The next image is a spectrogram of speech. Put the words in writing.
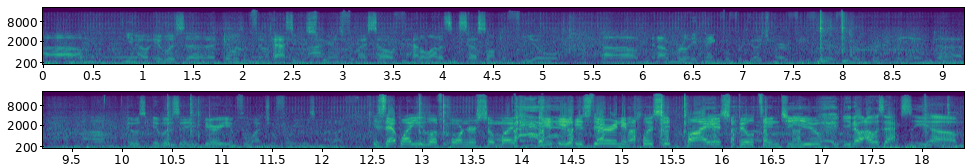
Um, know, it was a it was a fantastic experience for myself. Had a lot of success on the field, um, and I'm really thankful for Coach Murphy for, for recruiting me. And uh, um, it was it was a very influential four years of my life. Is that why you love corners so much? is, is, there an implicit bias built into you? You know, I was actually um,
